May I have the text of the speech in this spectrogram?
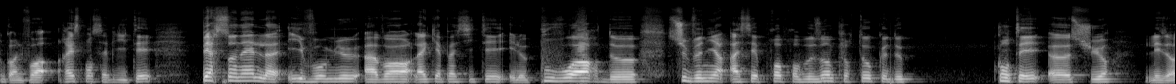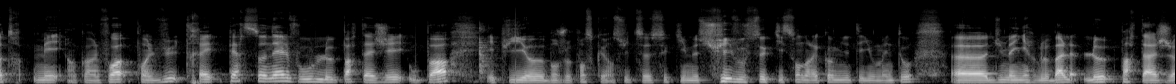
Encore une fois, responsabilité personnelle. Il vaut mieux avoir la capacité et le pouvoir de subvenir à ses propres besoins plutôt que de compter euh, sur les autres. Mais encore une fois, point de vue très personnel, vous le partagez ou pas. Et puis, euh, bon, je pense qu'ensuite, ceux qui me suivent ou ceux qui sont dans la communauté Youmento, euh, d'une manière globale, le partagent.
